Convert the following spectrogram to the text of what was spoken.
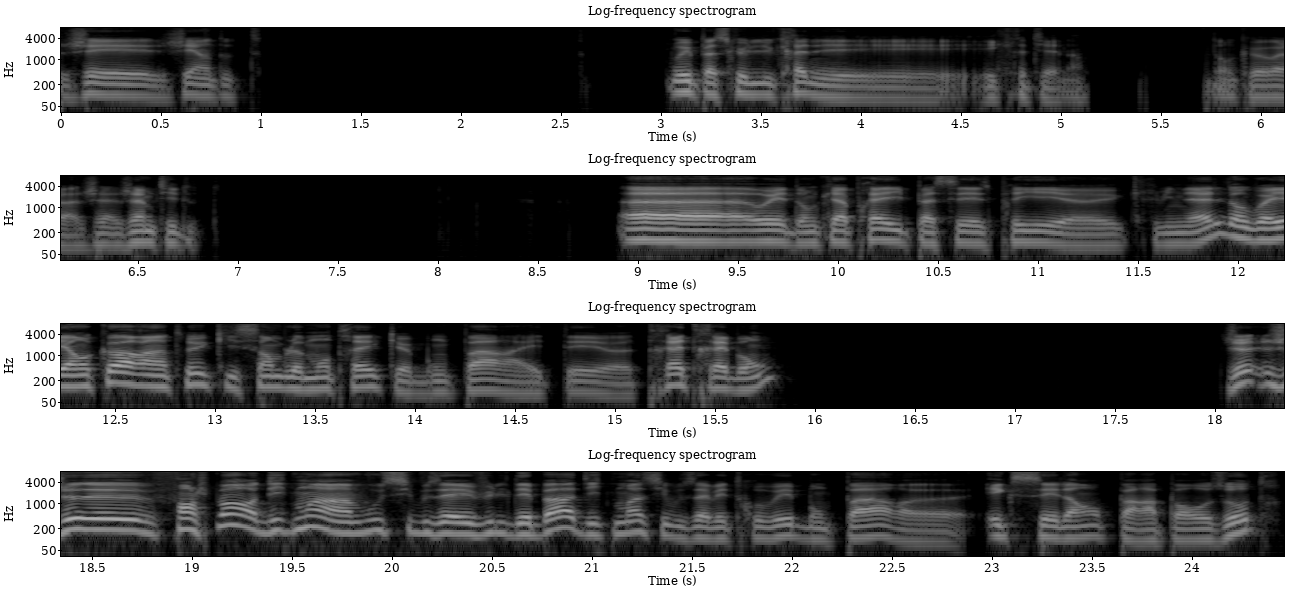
j'ai un doute. Oui, parce que l'Ukraine est, chrétienne. Hein. Donc voilà, j'ai un petit doute. oui, donc après, il passait esprit criminel. Donc vous voyez encore un truc qui semble montrer que Bompard a été très très bon. Je, franchement, dites-moi, hein, vous, si vous avez vu le débat, dites-moi si vous avez trouvé Bompard euh, excellent par rapport aux autres.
